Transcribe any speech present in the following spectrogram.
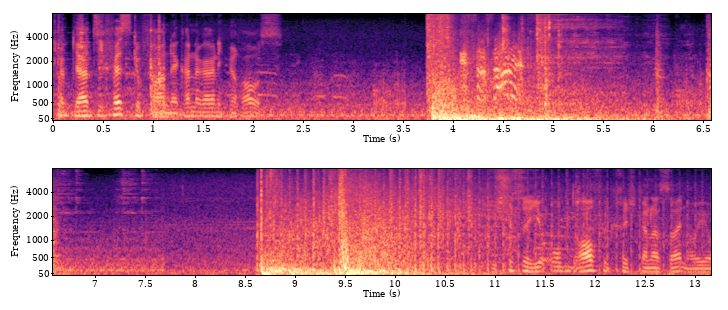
ich glaube, der hat sich festgefahren. Der kann da gar nicht mehr raus. Ist das alles? Die Schüsse hier oben drauf gekriegt, kann das sein? Oh jo.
